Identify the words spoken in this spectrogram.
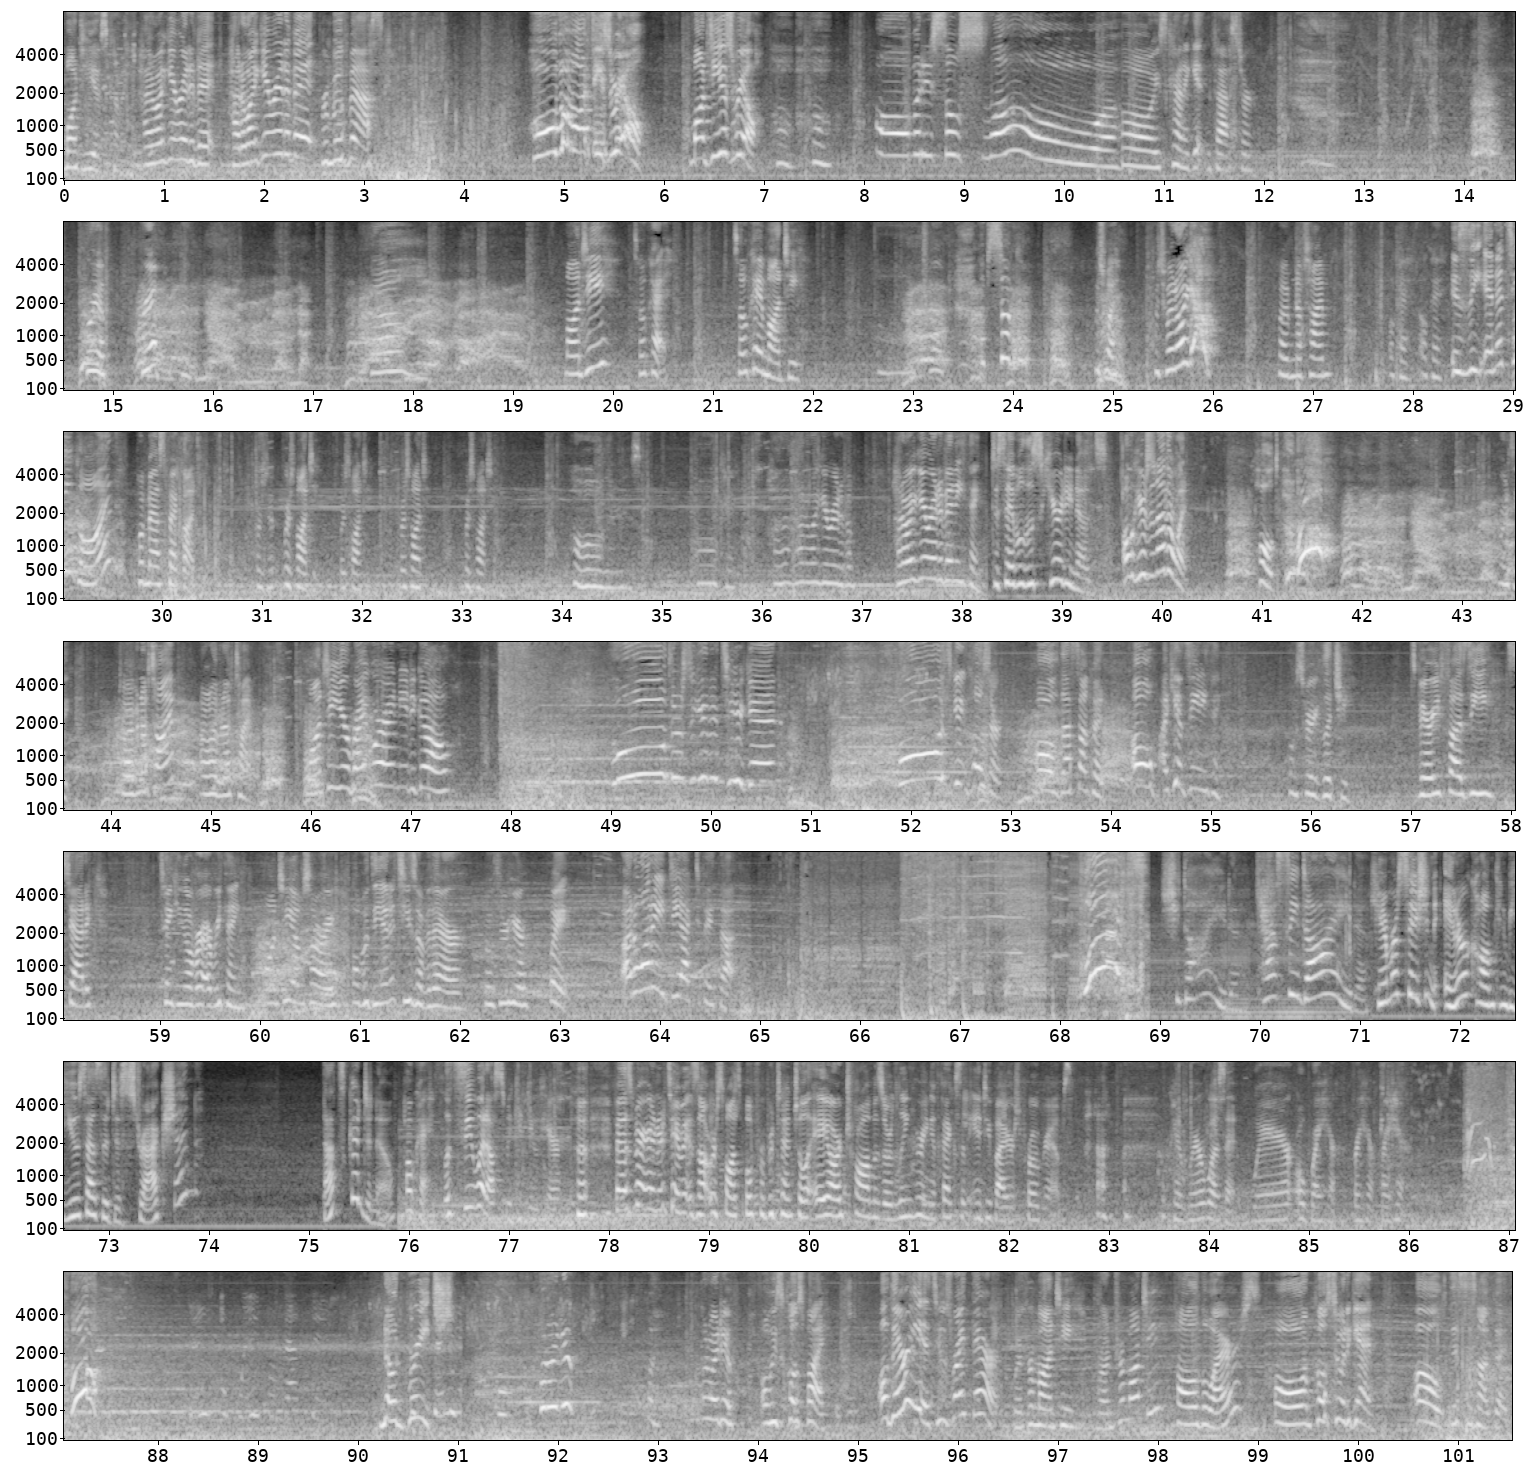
Monty is coming. How do I get rid of it? How do I get rid of it? Remove mask. Oh, but Monty's real! Monty is real! Oh, but he's so slow. Oh, he's kind of getting faster. Hurry up! Hurry up! Uh, Monty, it's okay. It's okay, Monty. Oh, I'm. I'm stuck. Which way? Which way do I go? Do I have enough time? Okay, okay. Is the entity gone? Put mask back on. Where's, where's Monty? Where's Monty? Where's Monty? Where's Monty? Oh, there he is. Oh, okay. How, how do I get rid of him? How do I get rid of anything? Disable the security nodes. Oh, here's another one. Hold. Where is he? Do I have enough time? I don't have enough time. Monty, you're right where I need to go. Oh, there's the entity again. Oh, it's getting closer. Oh, that's not good. Oh, I can't see anything. Oh, it's very glitchy. It's very fuzzy, static, taking over everything. Monty, I'm sorry. Oh, but the entity's over there. Go through here. Wait, I don't want to deactivate that. What? She died. Cassie died. Camera station intercom can be used as a distraction? That's good to know. Okay, let's see what else we can do here. Fazbear Entertainment is not responsible for potential AR traumas or lingering effects of antivirus programs. okay, where was it? Where? Oh, right here, right here, right here. Oh! Node breach. Oh, what do I do? What, what do I do? Oh, he's close by. Oh, there he is. He was right there. Wait for Monty. Run for Monty. Follow the wires. Oh, I'm close to it again. Oh, this is not good.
